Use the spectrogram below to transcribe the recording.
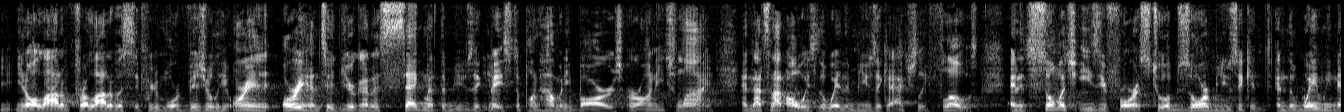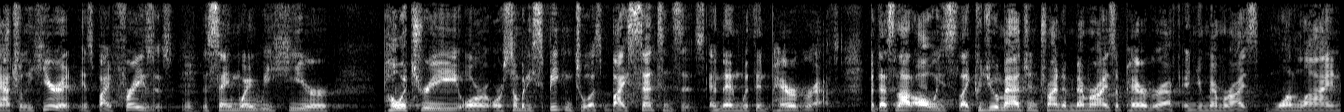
you know, a lot of for a lot of us, if we're more visually orient, oriented, you're going to segment the music based upon how many bars are on each line, and that's not always the way the music actually flows. And it's so much easier for us to absorb music, and, and the way we naturally hear it is by phrases. Mm. The same way we hear poetry or, or somebody speaking to us by sentences and then within paragraphs. But that's not always like, could you imagine trying to memorize a paragraph and you memorize one line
